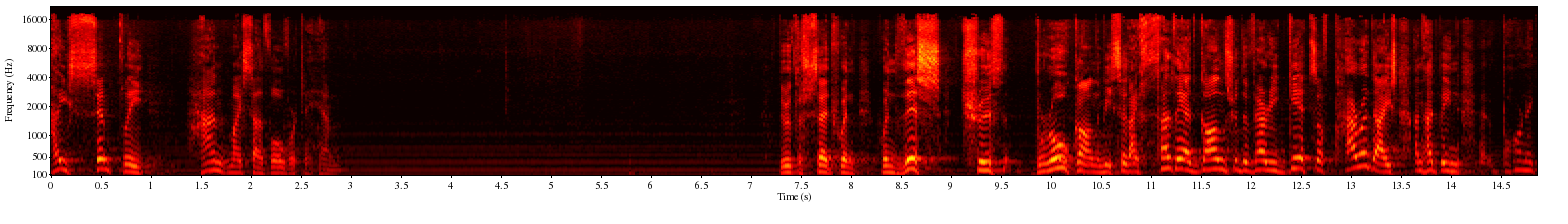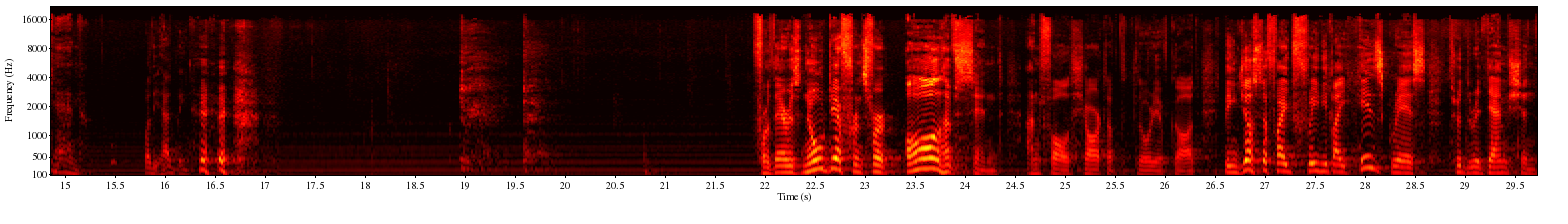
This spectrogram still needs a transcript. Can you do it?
I simply hand myself over to Him. Luther said, when, when this truth broke on him, he said, I felt I had gone through the very gates of paradise and had been uh, born again. Well, he had been. for there is no difference, for all have sinned and fall short of the glory of God, being justified freely by his grace through the redemption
